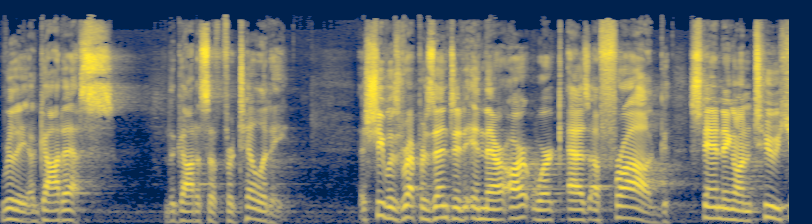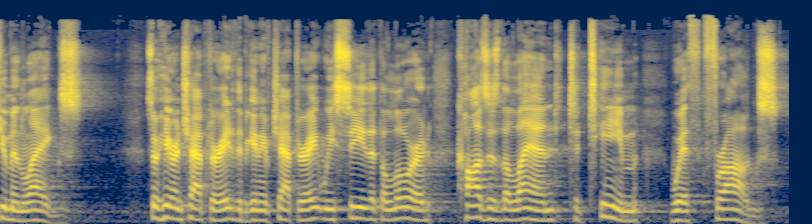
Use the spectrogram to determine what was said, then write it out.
really a goddess, the goddess of fertility. She was represented in their artwork as a frog standing on two human legs. So, here in chapter 8, at the beginning of chapter 8, we see that the Lord causes the land to teem with frogs.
